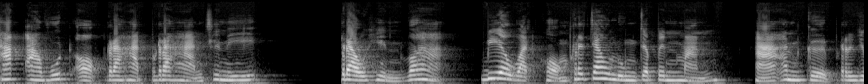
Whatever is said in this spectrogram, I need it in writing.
ทักอาวุธออกประหัตประหารชนี้ เราเห็นว่า เบี้ยหวัดของพระเจ้าลุงจะเป็นหมัน หาอันเกิดประโย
